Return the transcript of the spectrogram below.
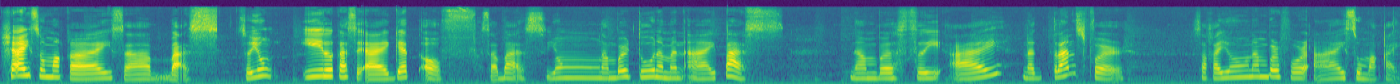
Siya ay sumakay sa bus. So, yung il kasi ay get off sa bus. Yung number 2 naman ay pass. Number 3 ay nag-transfer. Saka yung number 4 ay sumakay.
